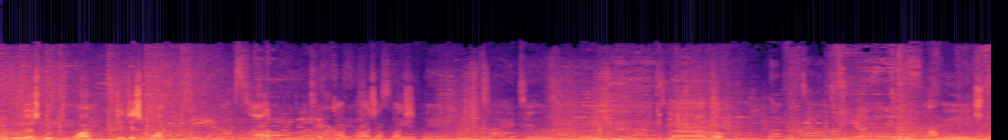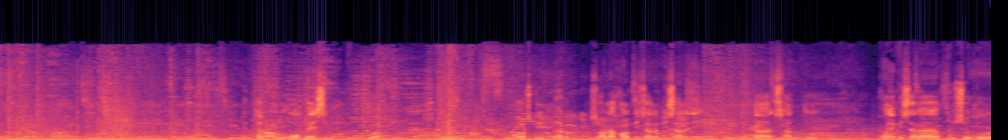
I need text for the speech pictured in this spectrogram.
waduh ya stun semua cece semua. Aduh ampas ampas. Kita lock. Mampus ini terlalu OP sih menurut gua harus dinner soalnya kalau misalnya misalnya nih kita satu pokoknya misalnya musuh tuh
